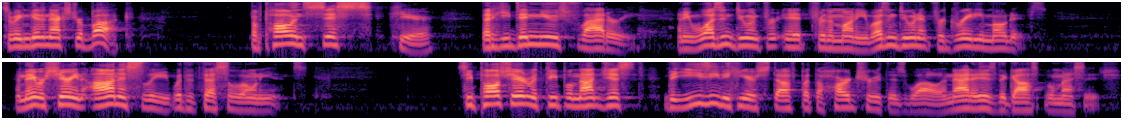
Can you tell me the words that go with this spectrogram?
so we can get an extra buck. But Paul insists here that he didn't use flattery and he wasn't doing for it for the money. He wasn't doing it for greedy motives. And they were sharing honestly with the Thessalonians. See, Paul shared with people not just the easy to hear stuff, but the hard truth as well. And that is the gospel message.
